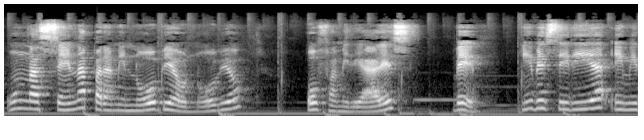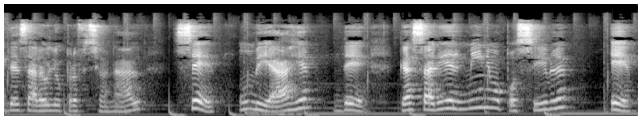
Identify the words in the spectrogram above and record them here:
Una cena para mi novia o novio o familiares. B. Investiría en mi desarrollo profesional. C. Un viaje. D. Gastaría el mínimo posible. E.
